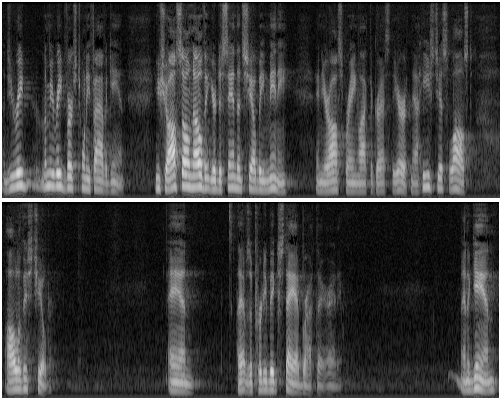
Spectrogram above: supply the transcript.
Did you read? Let me read verse 25 again. You shall also know that your descendants shall be many, and your offspring like the grass of the earth. Now, he's just lost all of his children. And that was a pretty big stab right there at him. And again,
